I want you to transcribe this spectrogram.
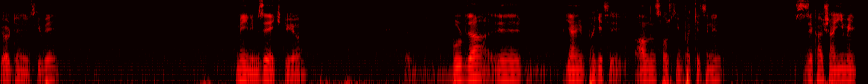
gördüğünüz gibi mailimize ekliyor. Burada e, yani paketi aldığınız hosting paketinin size kaç tane e-mail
